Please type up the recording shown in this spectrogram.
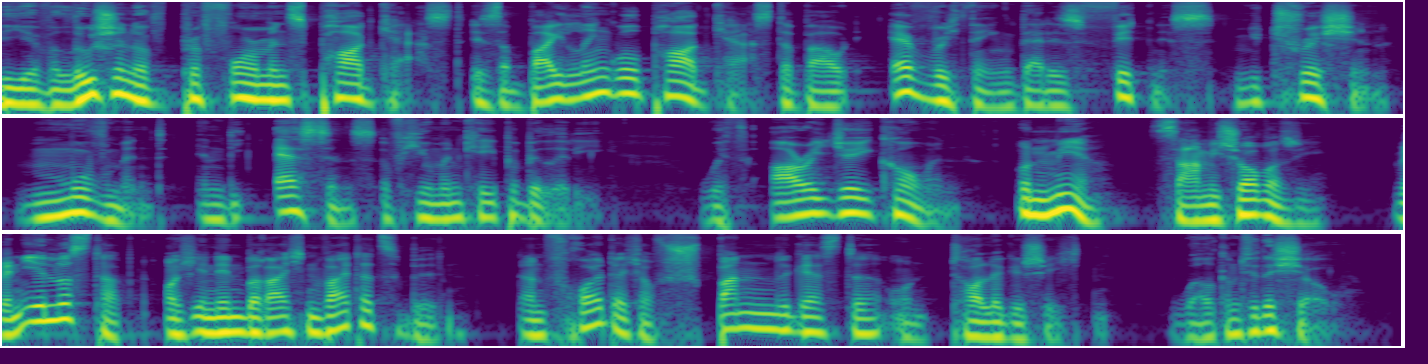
The Evolution of Performance podcast is a bilingual podcast about everything that is fitness, nutrition, movement, and the essence of human capability with Ari J. Cohen. Und mir, Sami Shobaji. Wenn ihr Lust habt, euch in den Bereichen weiterzubilden, dann freut euch auf spannende Gäste und tolle Geschichten. Welcome to the show.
